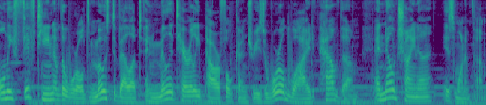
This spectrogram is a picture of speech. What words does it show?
Only 15 of the world's most developed and militarily powerful countries worldwide have them, and now China is one of them.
